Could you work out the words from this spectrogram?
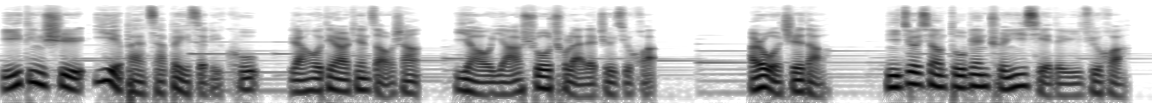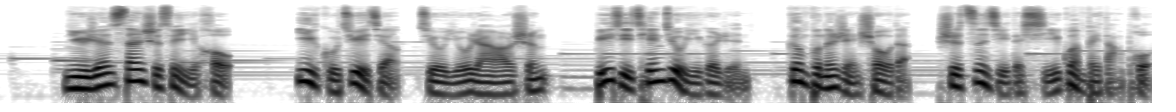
一定是夜半在被子里哭，然后第二天早上咬牙说出来的这句话，而我知道，你就像渡边淳一写的一句话，女人三十岁以后，一股倔强就油然而生。比起迁就一个人，更不能忍受的是自己的习惯被打破。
